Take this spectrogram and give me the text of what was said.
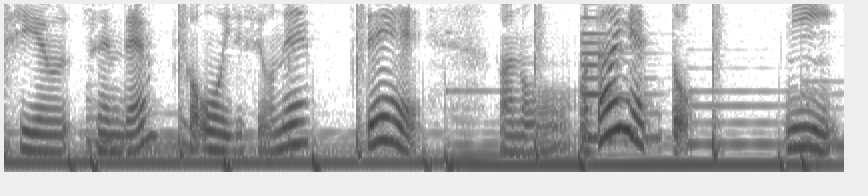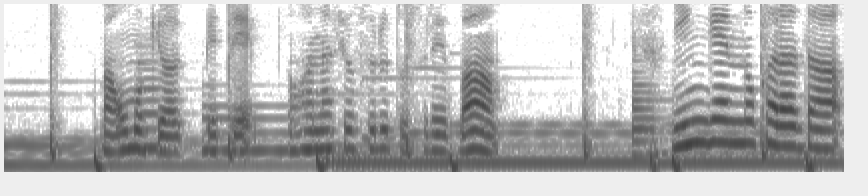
CM 宣伝が多いですよね。であの、まあ、ダイエットに、まあ、重きを当ててお話をするとすれば人間の体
